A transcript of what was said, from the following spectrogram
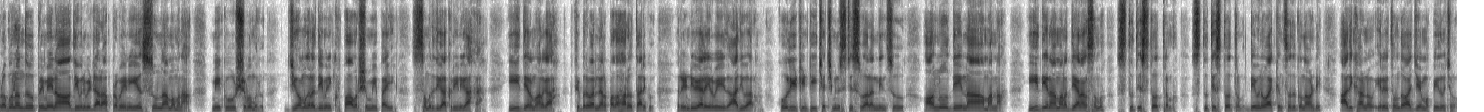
ప్రభునందు ప్రియమైన దేవుని బిడ్డారా ప్రభుని యేసునామన మీకు శుభములు. జీవముగల దేవుని కృపావర్షం మీపై సమృద్ధిగా కురినిగాక ఈ దినం అనగా ఫిబ్రవరి నెల పదహారవ తారీఖు రెండు వేల ఇరవై ఐదు ఆదివారం హోలీ టింటి చర్చ్ మినిస్ట్రీస్ వారు అందించు ఆను దేనామన్న ఈ దీనామన ధ్యానాంశము స్థుతి స్తోత్రము. స్థుతి స్తోత్రము. దేవుని వాక్యం చదువుకుందామండి. ఆది కారణం ఇరవై తొమ్మిదో అధ్యాయం ముప్పై ఐదు వచ్చిన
